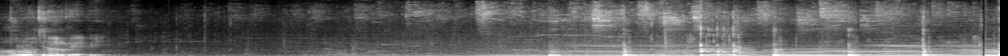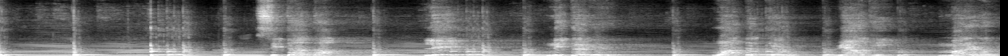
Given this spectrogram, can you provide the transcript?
ఆలోచనలు రేపే. సిద్ధార్థ లే నిద్ర వేరు. వార్ధక్యం వ్యాధి మరణం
